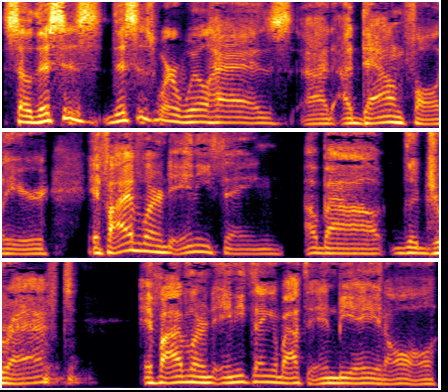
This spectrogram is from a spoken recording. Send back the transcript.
so this is this is where Will has a, a, downfall here. If I've learned anything about the draft, if I've learned anything about the NBA at all,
